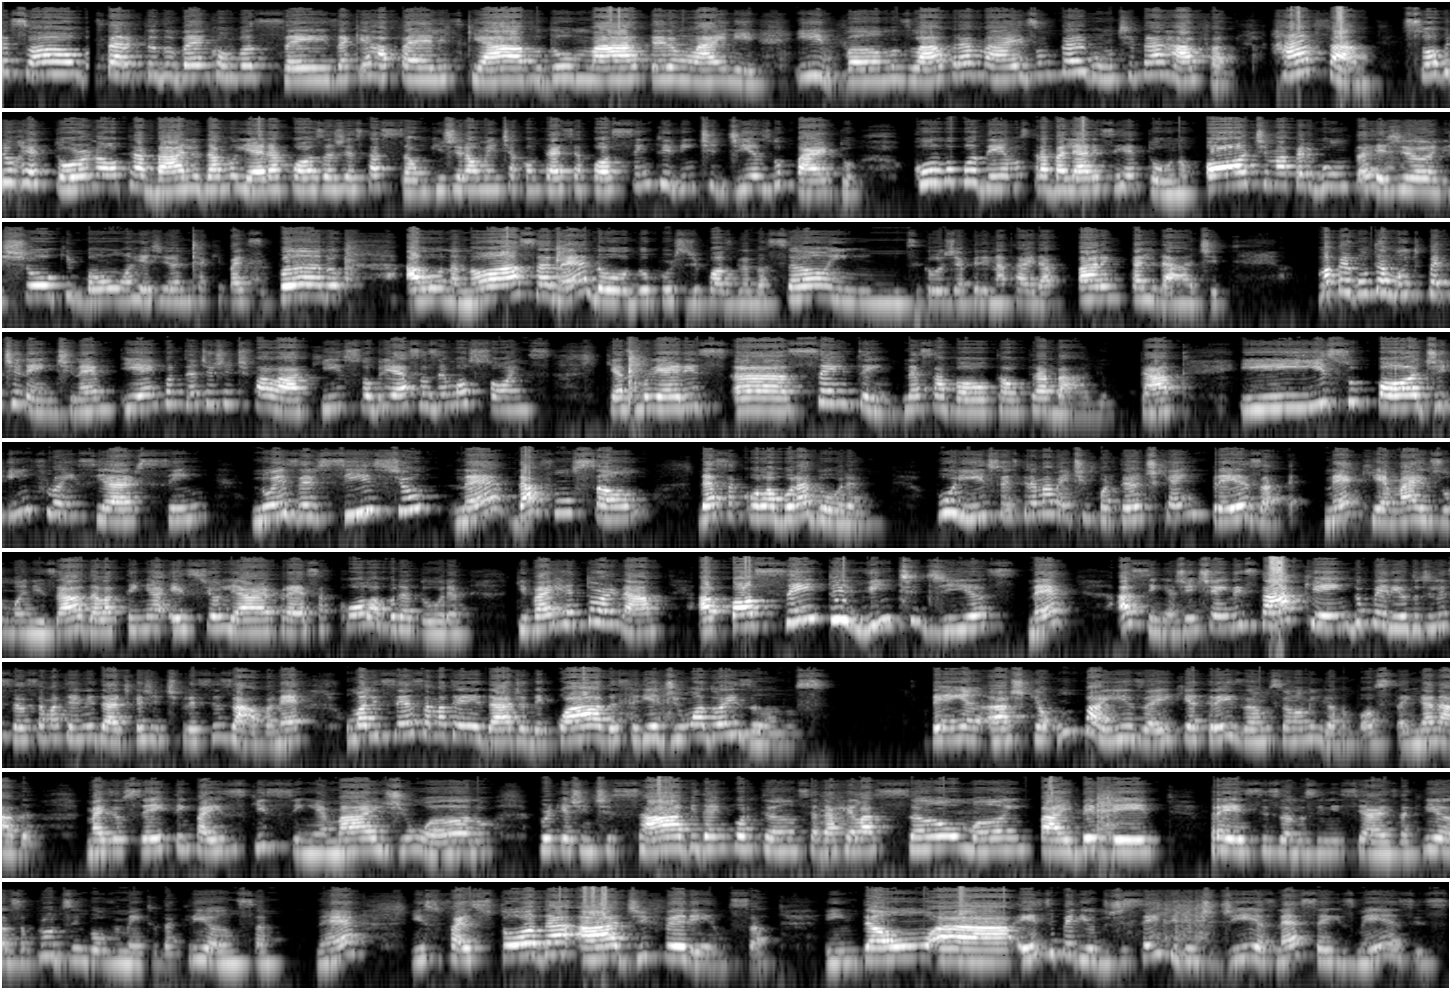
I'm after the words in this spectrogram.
pessoal! Espero que tudo bem com vocês. Aqui é Rafael Esquiavo do Mater Online e vamos lá para mais um pergunte para Rafa. Rafa, sobre o retorno ao trabalho da mulher após a gestação, que geralmente acontece após 120 dias do parto. Como podemos trabalhar esse retorno? Ótima pergunta, Regiane. Show, que bom. A Regiane está aqui participando aluna nossa, né, do, do curso de pós-graduação em psicologia perinatal e da parentalidade. Uma pergunta muito pertinente, né? E é importante a gente falar aqui sobre essas emoções que as mulheres uh, sentem nessa volta ao trabalho, tá? E isso pode influenciar, sim, no exercício, né, da função dessa colaboradora. Por isso, é extremamente importante que a empresa, né, que é mais humanizada, ela tenha esse olhar para essa colaboradora que vai retornar após 120 dias, né? Assim, a gente ainda está aquém do período de licença maternidade que a gente precisava, né? Uma licença maternidade adequada seria de um a dois anos. Tem, acho que é um país aí que é três anos, se eu não me engano, posso estar enganada. Mas eu sei que tem países que sim, é mais de um ano, porque a gente sabe da importância da relação mãe, pai, bebê para esses anos iniciais da criança, para o desenvolvimento da criança, né? Isso faz toda a diferença. Então, a, esse período de 120 dias, né, seis meses,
